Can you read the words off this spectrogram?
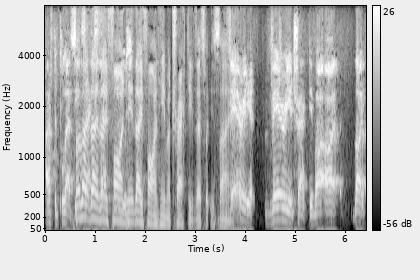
I have to pull out the So they, exact they, they find him, they find him attractive. That's what you're saying. very, very attractive. I, I like.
